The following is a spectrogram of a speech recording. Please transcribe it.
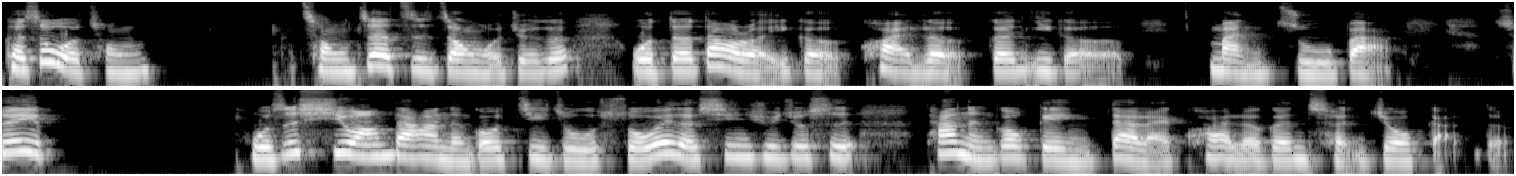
可是我从从这之中，我觉得我得到了一个快乐跟一个满足吧，所以我是希望大家能够记住，所谓的兴趣就是它能够给你带来快乐跟成就感的，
